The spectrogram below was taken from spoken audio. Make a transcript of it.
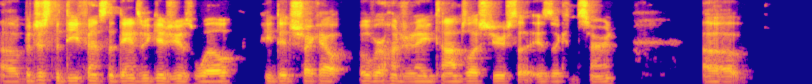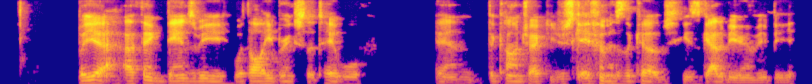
Uh, but just the defense that Dansby gives you as well. He did strike out over 180 times last year, so that is a concern. Uh, but yeah, I think Dansby, with all he brings to the table and the contract you just gave him as the Cubs, he's got to be your MVP.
